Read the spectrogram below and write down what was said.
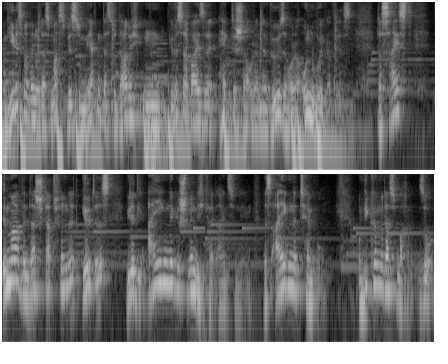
Und jedes Mal, wenn du das machst, wirst du merken, dass du dadurch in gewisser Weise hektischer oder nervöser oder unruhiger wirst. Das heißt, immer wenn das stattfindet, gilt es, wieder die eigene Geschwindigkeit einzunehmen, das eigene Tempo. Und wie können wir das machen? So,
